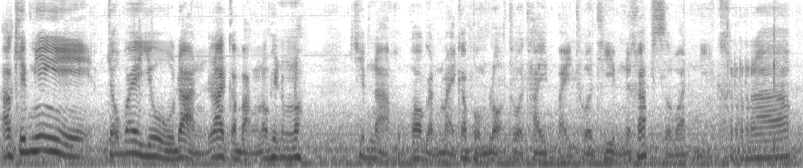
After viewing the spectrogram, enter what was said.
เอาคลิปนี้จ้าไว้อยู่ด่านราชกระบังเนาะพี่น้องเนาะคลิปหน้าผมพอกันใหม่ครับผมเลาะทัวร์ไทยไปทัวร์ทีมนะครับ สวัสดีครับ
